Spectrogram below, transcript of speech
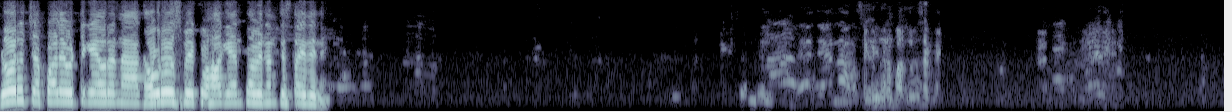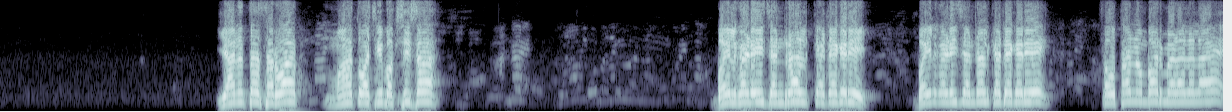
ಜೋರು ಚಪ್ಪಾಳೆ ಒಟ್ಟಿಗೆ ಅವರನ್ನ ಗೌರವಿಸಬೇಕು ಹಾಗೆ ಅಂತ ವಿನಂತಿಸ್ತಾ ಇದ್ದೀನಿ. यानंतर सर्वात महत्वाची बक्षिस बैलगाडी जनरल कॅटेगरी बैलगाडी जनरल कॅटेगरी चौथा नंबर मिळालेला आहे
